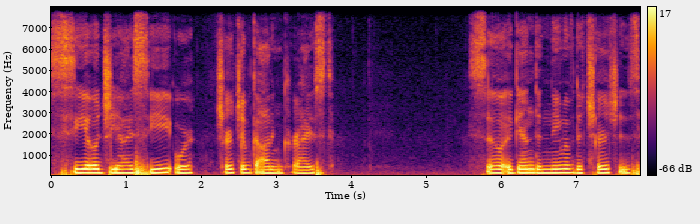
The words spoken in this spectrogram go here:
COGIC or Church of God in Christ. So again, the name of the church is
